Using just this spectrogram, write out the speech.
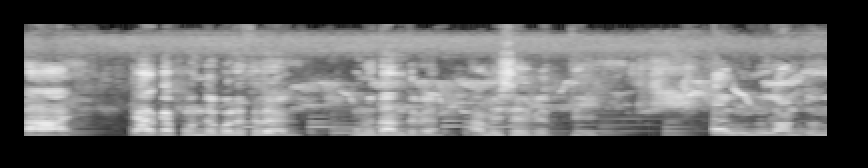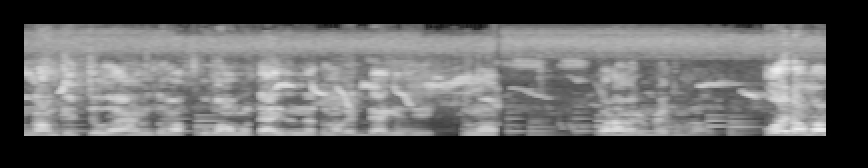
ভাই কালকে ফোন দিয়ে বলেছিলেন অনুদান দেবেন। আমি সেই ব্যক্তি। অনুদান টুনুদান কিচ্ছু নয় আমি তোমার খুব আমার তাই জন্য তোমাকে দেখেছি। তোমার করা মারিম ভাই তোমরা। কয়টা আমার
